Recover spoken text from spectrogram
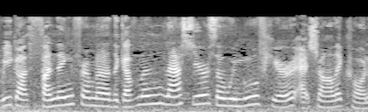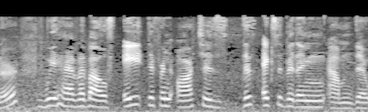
We got funding from uh, the government last year, so we moved here at Charlotte Corner. We have about eight different artists exhibiting um, their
